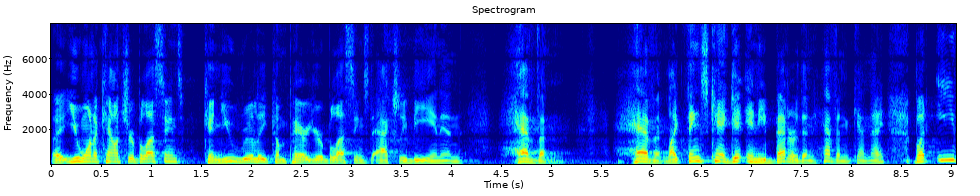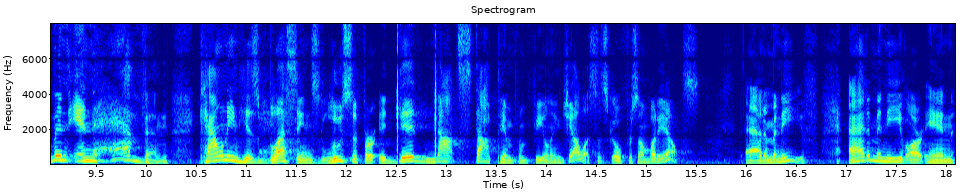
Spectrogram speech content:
uh, you want to count your blessings? Can you really compare your blessings to actually being in heaven? Heaven. Like, things can't get any better than heaven, can they? But even in heaven, counting his blessings, Lucifer, it did not stop him from feeling jealous. Let's go for somebody else. Adam and Eve. Adam and Eve are in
